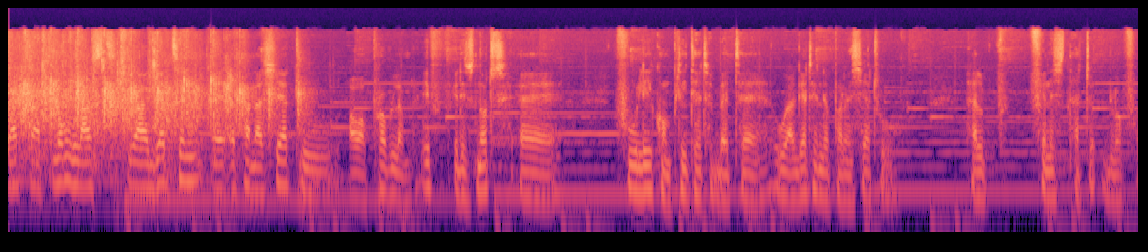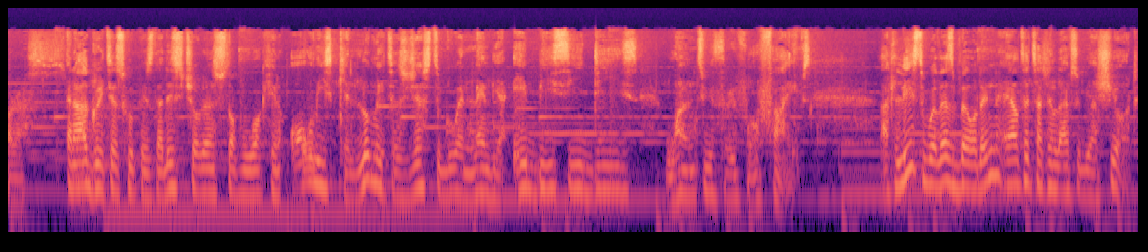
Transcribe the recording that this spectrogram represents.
But at long last, we are getting a, a panacea to our problem. If it is not uh, fully completed, but uh, we are getting the panacea to help finish that block for us. And our greatest hope is that these children stop walking all these kilometers just to go and learn their ABCDs, one, two, three, four, fives. At least with this building, Airtel Touching Lives will be assured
